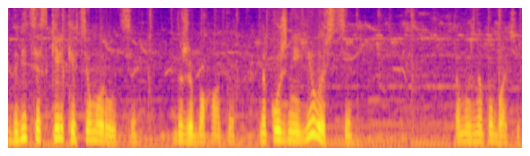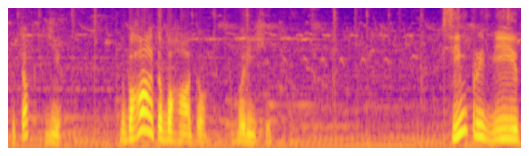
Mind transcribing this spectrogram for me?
Дивіться, скільки в цьому році. Дуже багато. На кожній гілочці, там можна побачити, так? Є. Ну, багато-багато горіхів. Всім привіт!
